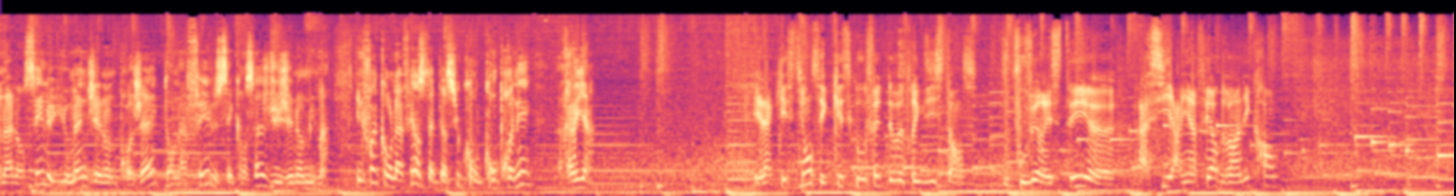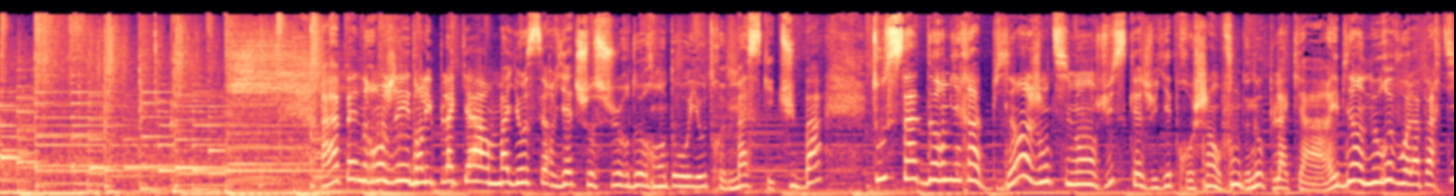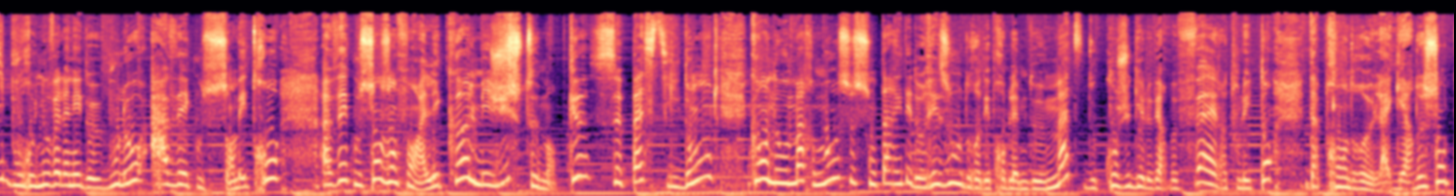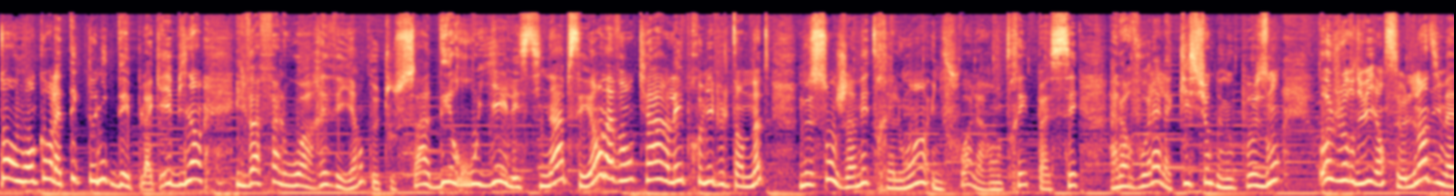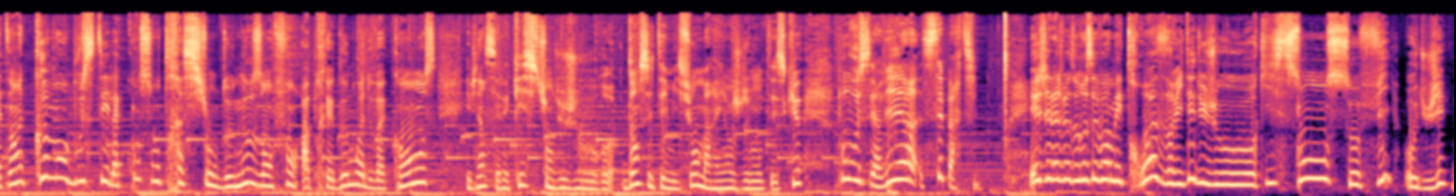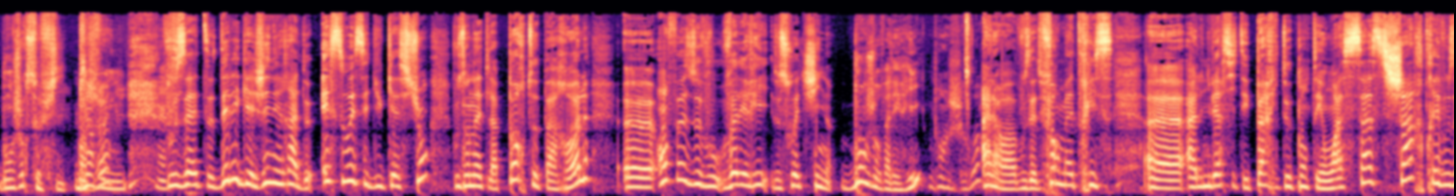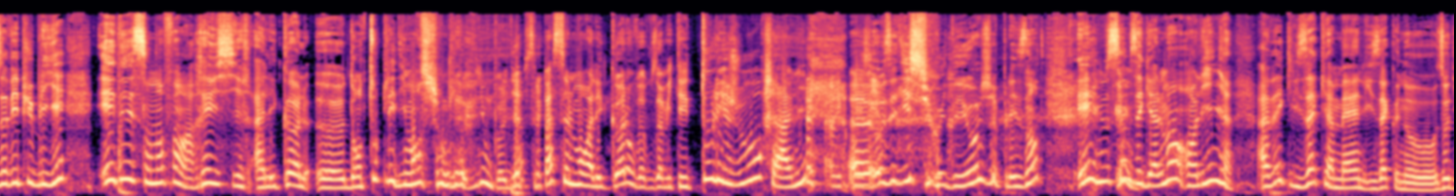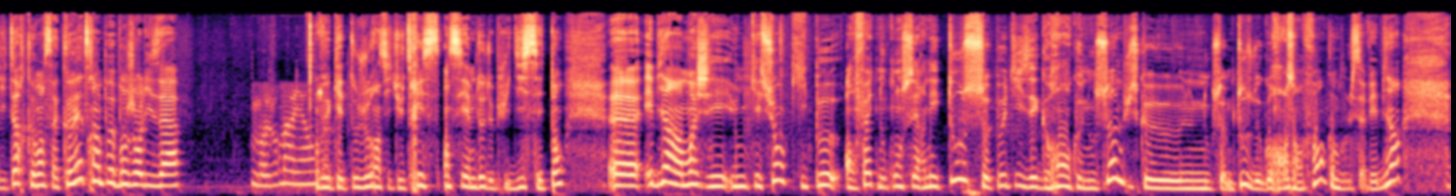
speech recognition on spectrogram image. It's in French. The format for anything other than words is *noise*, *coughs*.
On a lancé le Human Genome Project, on a fait le séquençage du génome humain. Une fois qu'on l'a fait, on s'est aperçu qu'on comprenait rien. Et la question, c'est qu'est-ce que vous faites de votre existence? Vous pouvez rester euh, assis à rien faire devant un écran. À peine rangés dans les placards, maillots, serviettes, chaussures de rando et autres masques et tubas, tout ça dormira bien gentiment jusqu'à juillet prochain au fond de nos placards. Eh bien, nous revoilà partis pour une nouvelle année de boulot, avec ou sans métro, avec ou sans enfants à l'école. Mais justement, que se passe-t-il donc quand nos marmots se sont arrêtés de résoudre des problèmes de maths, de conjuguer le verbe faire à tous les temps, d'apprendre la guerre de son temps ou encore la tectonique des plaques? Eh bien, il va falloir réveiller un peu tout ça, dérouiller les synapses et en avant car les premiers bulletins de notes ne sont jamais très loin une fois la rentrée passée. Alors voilà la question que nous posons aujourd'hui, en ce lundi matin. Comment booster la concentration de nos enfants après deux mois de vacances? Eh bien, c'est la question du jour dans cette émission. Marie-Ange de Montesquieu, pour vous servir, c'est parti. Et j'ai la joie de recevoir mes trois invités du jour, qui sont Sophie Audugé. Bonjour Sophie, bienvenue. Vous êtes déléguée générale de SOS Éducation, vous en êtes la porte-parole. Euh, en face de vous, Valérie de Swatchin. Bonjour Valérie. Bonjour. Alors, vous êtes formatrice euh, à l'Université Paris de Panthéon à Sass, Chartres, et vous avez publié Aider son enfant à réussir à l'école euh, dans toutes les dimensions de la vie, on peut le dire. C'est pas seulement à l'école, on va vous inviter tous les jours, cher ami, *laughs* aux éditions idéaux, je plaisante. Et nous sommes *clears throat* également en ligne avec Lisa Kamen. Lisa, que nos auditeurs commencent à connaître un peu. Bonjour Lisa. Bonjour Marianne. Vous qui êtes toujours institutrice en CM2 depuis 17 ans. Euh, eh bien, moi j'ai une question qui peut en fait nous concerner tous, petits et grands que nous sommes, puisque nous sommes tous de grands enfants, comme vous le savez bien.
